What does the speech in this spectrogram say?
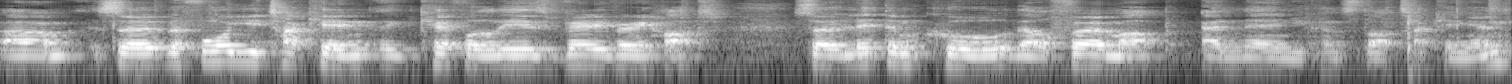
Um, so before you tuck in, careful, it is very, very hot. So let them cool, they'll firm up, and then you can start tucking in.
